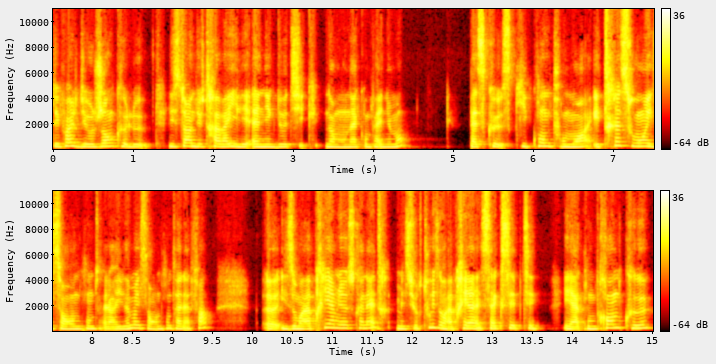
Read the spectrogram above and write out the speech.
Des fois, je dis aux gens que le, l'histoire du travail, il est anecdotique dans mon accompagnement. Parce que ce qui compte pour moi, et très souvent, ils s'en rendent compte, alors évidemment, ils s'en rendent compte à la fin, euh, ils ont appris à mieux se connaître, mais surtout, ils ont appris à s'accepter et à comprendre que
